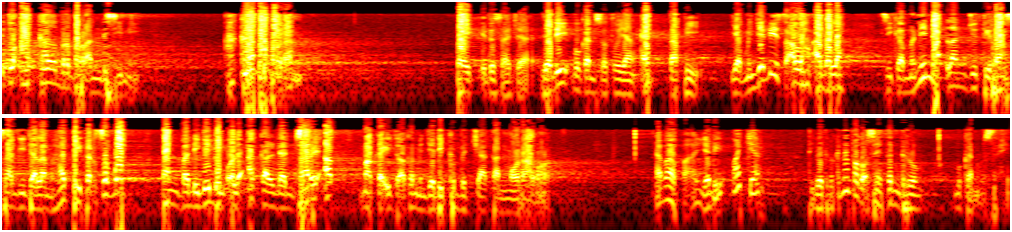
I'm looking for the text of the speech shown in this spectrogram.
itu akal berperan di sini. Akal berperan. Baik, itu saja. Jadi bukan sesuatu yang ek, tapi yang menjadi salah adalah jika menindaklanjuti rasa di dalam hati tersebut tanpa dibimbing oleh akal dan syariat, maka itu akan menjadi kebejatan moral. Tidak apa-apa, jadi wajar. Tiba-tiba, kenapa kok saya cenderung? Bukan mustahil.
